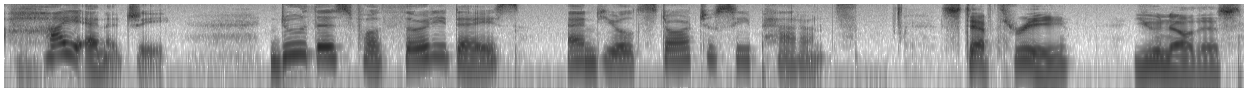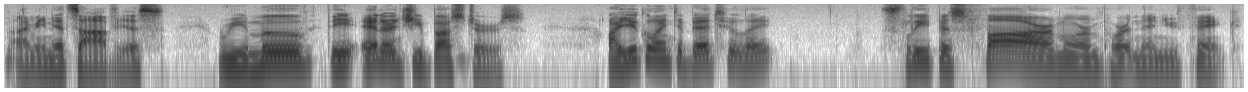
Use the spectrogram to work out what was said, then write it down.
high energy do this for 30 days and you'll start to see patterns. Step three, you know this, I mean, it's obvious. Remove the energy busters. Are you going to bed too late? Sleep is far more important than you think.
